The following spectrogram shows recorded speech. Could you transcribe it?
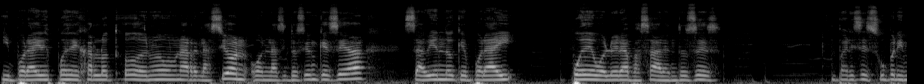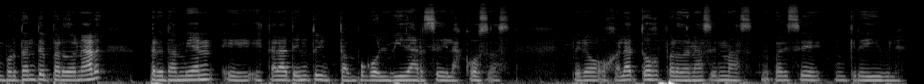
y por ahí después dejarlo todo de nuevo en una relación o en la situación que sea, sabiendo que por ahí puede volver a pasar. Entonces, me parece súper importante perdonar, pero también eh, estar atento y tampoco olvidarse de las cosas pero ojalá todos perdonasen más, me parece increíble.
